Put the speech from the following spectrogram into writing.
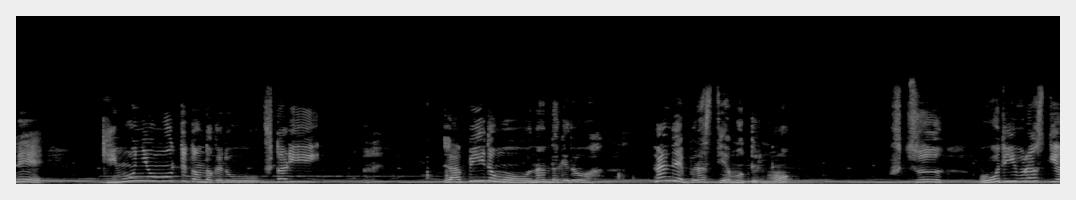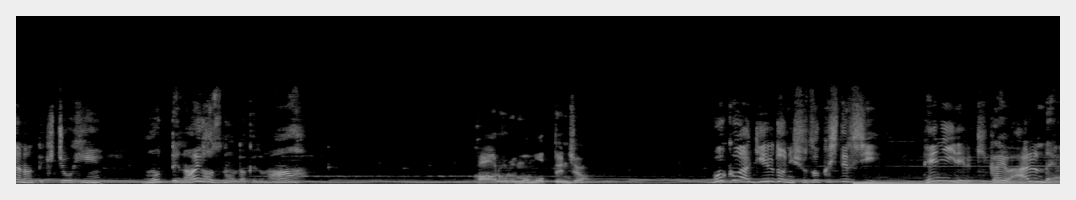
ねでブラスティア持ってるの？普通ボディブラスティアなんて貴重品持ってないはずなんだけどなカーロルも持ってんじゃん。僕はギルドに所属してるし手に入れる機会はあるんだよ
